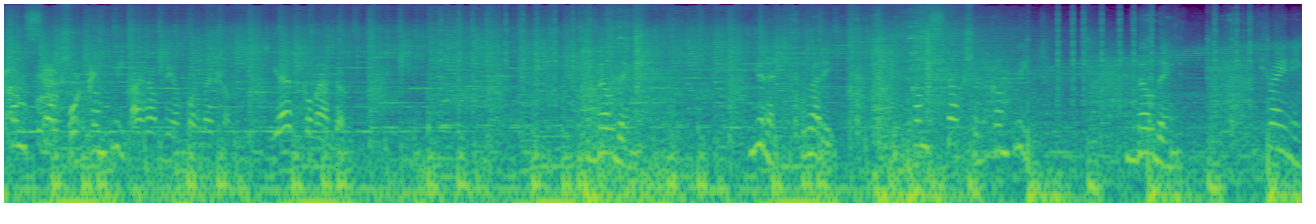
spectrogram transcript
Construction complete. I have the information. Yes, Commander. Building. Unit ready. Construction complete. Building. Training.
